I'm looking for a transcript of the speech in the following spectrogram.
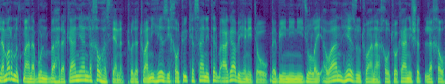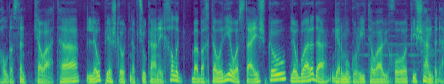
لەمەڕ متمانە بوون بەهرەکانیان لە خەو هەستێنن، تۆ دەتوانی هێزی خەوتووی کەسانی تر بە ئاگا بهێنیتەوە و بە بینینی جوڵەی ئەوان هێز و توانا خەوتووەکانیشت لە خەو هەڵدەستن، کەواتە لەو پێشکەوتنە بچووکانەی خەڵک بە بەختەوەرییەوە ستایش بکە و لەوبوارەدا گەرم و گوڕی تەواوی خۆت پیشان بدە.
